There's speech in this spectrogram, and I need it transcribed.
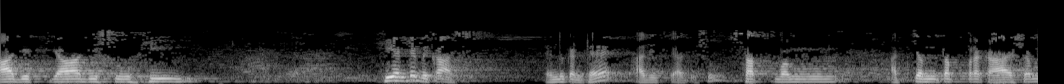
ఆదిత్యాదిషు హి. హి అంటే బికాస్ ఎందుకంటే ఆదిత్యాదిషు సత్వం అత్యంత ప్రకాశం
